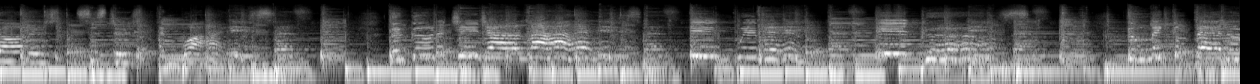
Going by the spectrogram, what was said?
daughters, sisters, and wives. They're gonna change our lives. In women, in girls. They'll make a better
